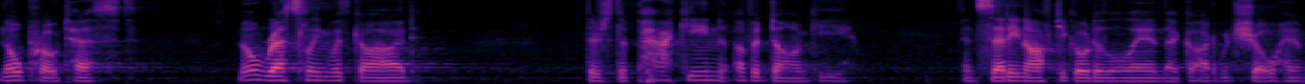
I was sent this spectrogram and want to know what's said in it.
no protest, no wrestling with God. There's the packing of a donkey and setting off to go to the land that God would show him,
